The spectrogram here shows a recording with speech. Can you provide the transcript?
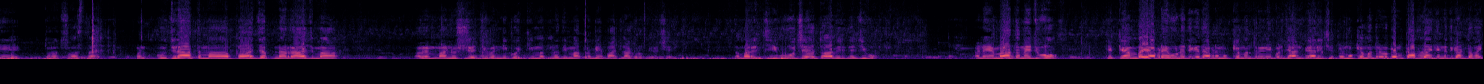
એ તુરંત સ્વસ્થ થાય. પણ ગુજરાતમાં, ભાજપના રાજમાં હવે મનુષ્ય જીવનની કોઈ કિંમત નથી, માત્ર બે પાંચ લાખ રૂપિયા છે. તમારે જીવવું છે તો આવી રીતે જીવો. અને એમાં તમે જુઓ કે કેમ ભાઈ આપણે એવું નથી કહેતા, આપણે મુખ્યમંત્રીની પણ જાન પ્યારી છે. પણ મુખ્યમંત્રીનો કેમ કાફલો અહીંથી નથી કાઢતો ભાઈ?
